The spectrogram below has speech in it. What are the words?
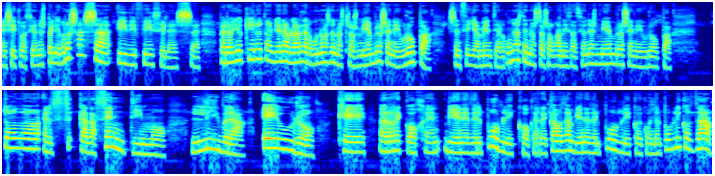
en situaciones peligrosas eh, y difíciles. Pero yo quiero también hablar de algunos de nuestros miembros en Europa, sencillamente, algunas de nuestras organizaciones miembros en Europa. Todo el, cada céntimo, libra, euro que recogen viene del público, que recaudan viene del público. Y cuando el público da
